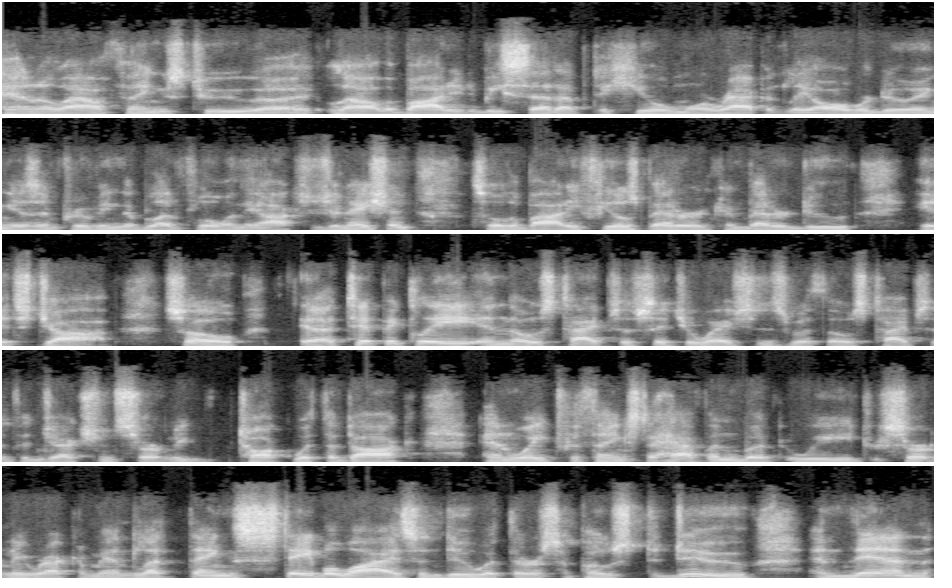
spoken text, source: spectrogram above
and allow things to uh, allow the body to be set up to heal more rapidly. All we're doing is improving the blood flow and the oxygenation, so the body feels better and can better do its job. So uh, typically in those types of situations with those types of injections certainly talk with the doc and wait for things to happen but we certainly recommend let things stabilize and do what they're supposed to do and then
